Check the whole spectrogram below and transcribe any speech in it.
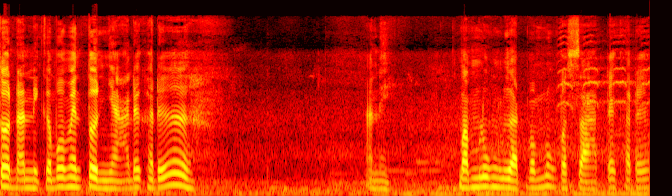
ต้นอันนี้ก็บ่แม่นต้นหญ้าเด้อค่ะเด้อ อันนี้บำรุงเลือดบำรุงประสาทเด้อค่ะเด้อ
